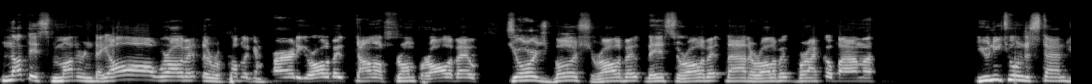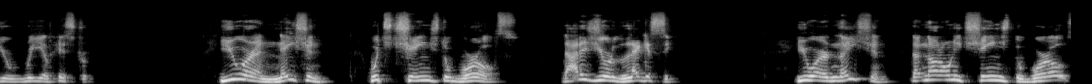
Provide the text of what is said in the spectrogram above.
Not this modern day, oh, we're all about the Republican Party, or all about Donald Trump, or all about George Bush, or all about this, or all about that, or all about Barack Obama. You need to understand your real history. You are a nation which changed the world. That is your legacy. You are a nation that not only changed the world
